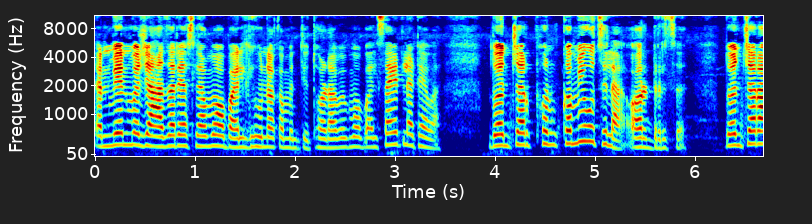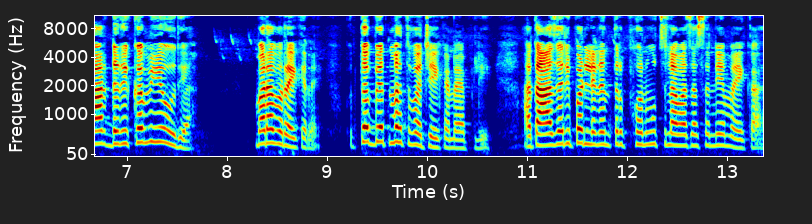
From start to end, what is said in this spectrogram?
आणि मेन म्हणजे आजारी असल्या मोबाईल घेऊ नका म्हणते. थोडा वेळ मोबाईल साईडला ठेवा. दोन चार फोन कमी उचला ऑर्डरचं दोन चार ऑर्डरी कमी येऊ द्या. बरोबर आहे का नाही? तब्येत महत्वाची आहे का नाही आपली? आता आजारी पडल्यानंतर फोन उचलावाचा असा नियम आहे का?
